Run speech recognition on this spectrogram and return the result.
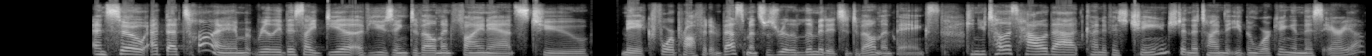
And so at that time, really, this idea of using development finance to make for profit investments was really limited to development banks. Can you tell us how that kind of has changed in the time that you've been working in this area?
